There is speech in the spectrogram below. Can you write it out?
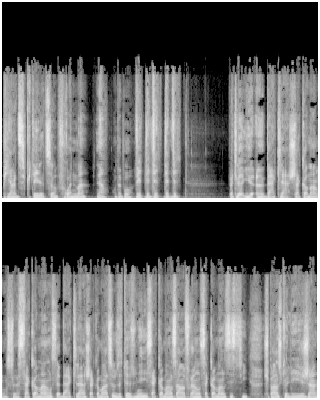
puis en discuter de ça froidement. Non, on peut pas. Vite, vite, vite, vite, vite. Fait que là, il y a un backlash. Ça commence. Ça commence le backlash. Ça a commencé aux États-Unis, ça commence en France, ça commence ici. Je pense que les gens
